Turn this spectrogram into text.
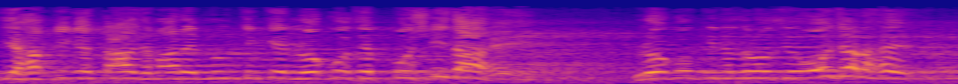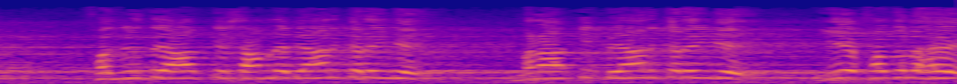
یہ حقیقت آج ہمارے ملک کے لوگوں سے پوشیدہ ہے۔ لوگوں کی نظروں سے اوجر ہے۔ فضلتیں آپ کے سامنے بیان کریں گے، مناقب بیان کریں گے۔ یہ فضل ہے،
